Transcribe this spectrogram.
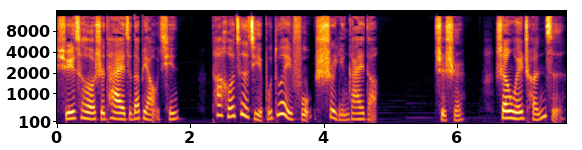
徐策是太子的表亲，他和自己不对付是应该的。只是，身为臣子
